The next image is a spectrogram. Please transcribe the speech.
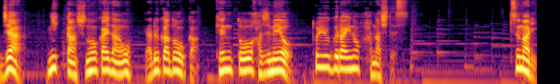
じゃあ日韓首脳会談をやるかどうか検討を始めようというぐらいの話です。つまり、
